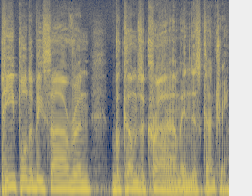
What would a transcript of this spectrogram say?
people to be sovereign, becomes a crime in this country.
